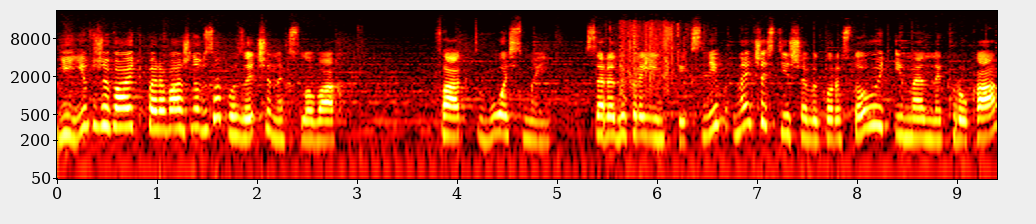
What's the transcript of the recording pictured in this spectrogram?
Її вживають переважно в запозичених словах. Факт восьмий. Серед українських слів найчастіше використовують іменник рука,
